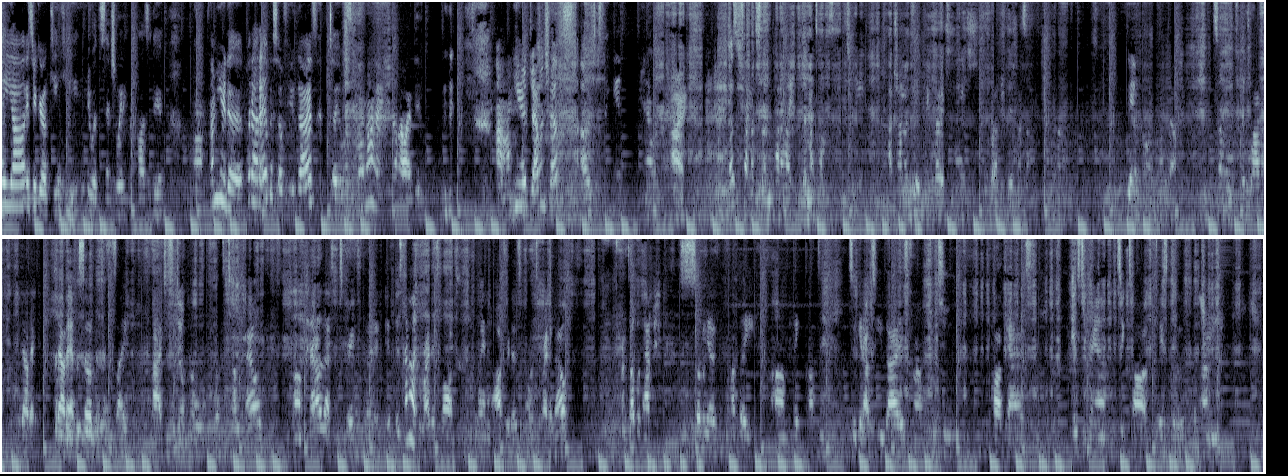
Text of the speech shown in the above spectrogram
Hey y'all, it's your girl Kiki here with Accentuating the Positive. Um, I'm here to put out an episode for you guys and tell you what's going on. You know how I do. um, I'm here driving trucks. I was just thinking, you know, alright. Most of the time, I'm just like, kind of like let my tongue speak to me. I try not to think about it too much, but I think that myself. Damn, put out. Some weeks that's why I don't put out a put out an episode because it's like I just don't know what to talk about. Um, and I know that sounds crazy, but it, it's kind of like a writer's block when an author doesn't know what to write about. On top of having so many other things on my plate, um, making content to get out to you guys from YouTube, podcasts, Instagram, TikTok, Facebook. I mean,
